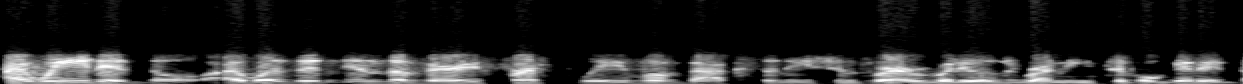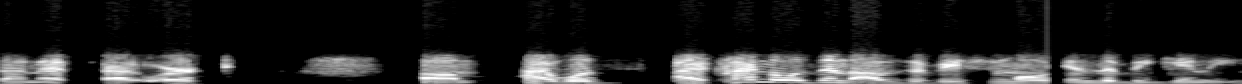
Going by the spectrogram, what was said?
I waited though. I wasn't in the very first wave of vaccinations where everybody was running to go get it done at, at work. Um, I was I kind of was in observation mode in the beginning,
